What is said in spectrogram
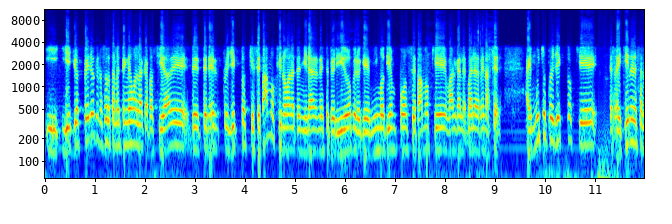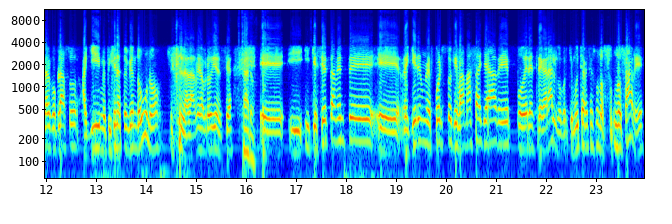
Y, y, yo espero que nosotros también tengamos la capacidad de, de, tener proyectos que sepamos que no van a terminar en este periodo, pero que al mismo tiempo sepamos que valga, vale la pena hacer hay muchos proyectos que requieren ese largo plazo. Aquí en mi oficina estoy viendo uno, que es la Alameda Providencia, claro. Eh, y, que ciertamente eh, requieren un esfuerzo que va más allá de poder entregar algo, porque muchas veces uno, uno sabe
